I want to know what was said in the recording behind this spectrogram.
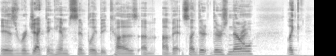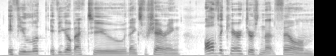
is rejecting him simply because of, of it. So like there, there's no Right. like if you look if you go back to thanks for sharing, all the characters in that film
